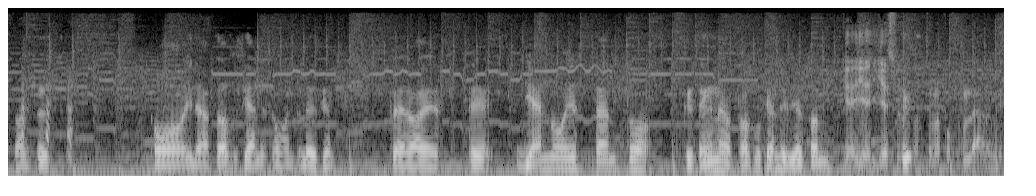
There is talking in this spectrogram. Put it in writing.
Entonces, o y nada, todas sociales como antes le decían, pero este, ya no es tanto que estén en todas sociales, ya son, Ya, ya, ya es una cultura popular, güey.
